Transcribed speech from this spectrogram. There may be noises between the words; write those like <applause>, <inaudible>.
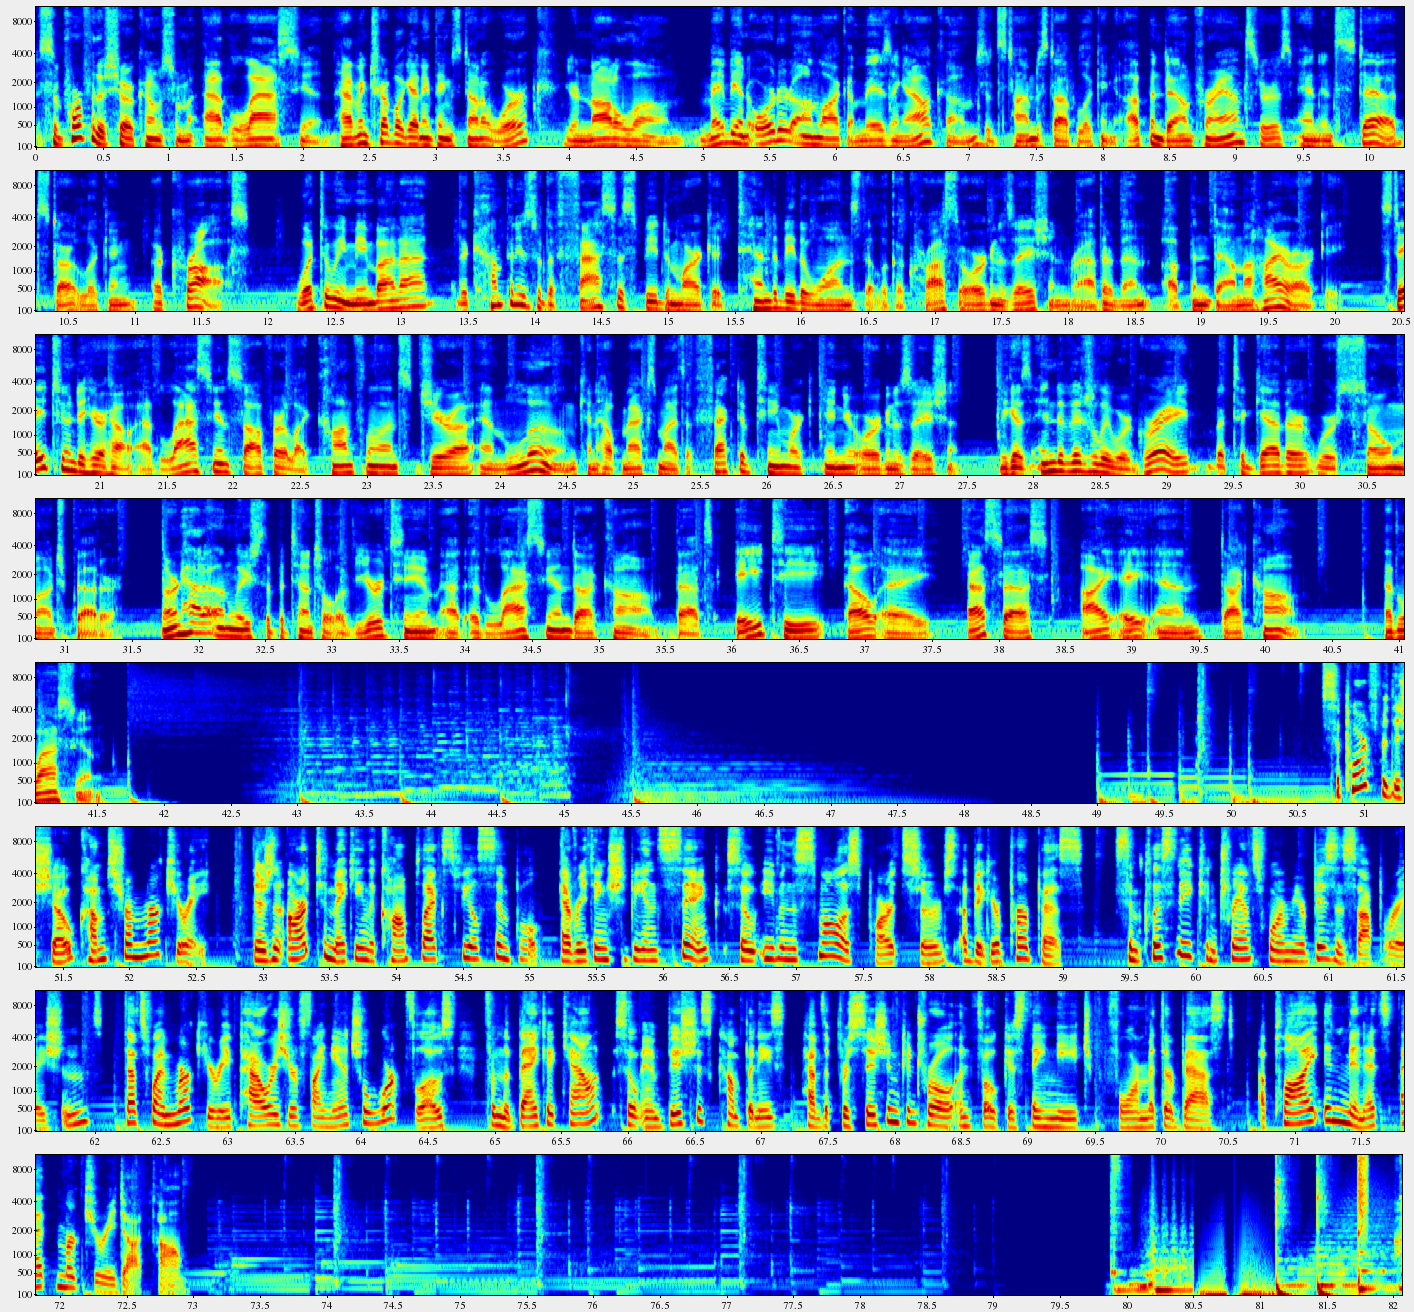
Support for the show comes from Atlassian. Having trouble getting things done at work? You're not alone. Maybe in order to unlock amazing outcomes, it's time to stop looking up and down for answers and instead start looking across. What do we mean by that? The companies with the fastest speed to market tend to be the ones that look across the organization rather than up and down the hierarchy. Stay tuned to hear how Atlassian software like Confluence, Jira, and Loom can help maximize effective teamwork in your organization. Because individually we're great, but together we're so much better. Learn how to unleash the potential of your team at Atlassian.com. That's A T L A S S I A N.com. Atlassian. Support for this show comes from Mercury. There's an art to making the complex feel simple. Everything should be in sync, so even the smallest part serves a bigger purpose. Simplicity can transform your business operations. That's why Mercury powers your financial workflows from the bank account so ambitious companies have the precision control and focus they need to perform at their best. Apply in minutes at mercury.com.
